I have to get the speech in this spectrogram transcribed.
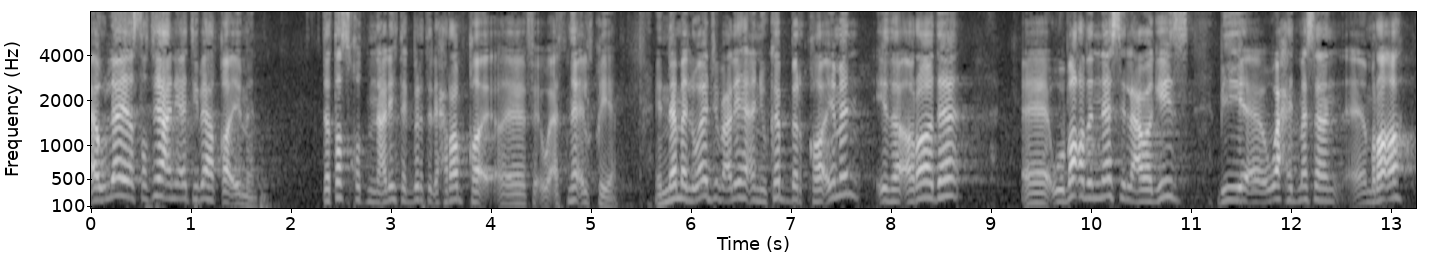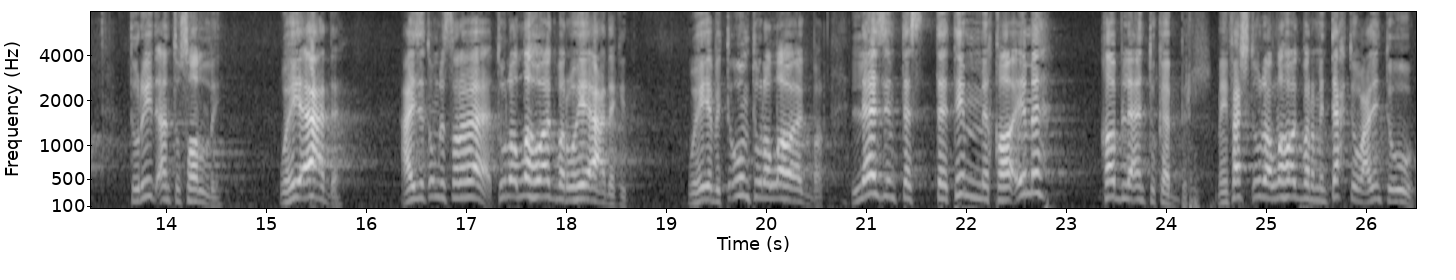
أو لا يستطيع أن يأتي بها قائما. ده تسقط من عليه تكبيرة الإحرام أثناء القيام. إنما الواجب عليه أن يكبر قائما إذا أراد آه، وبعض الناس العواجيز واحد مثلا امرأة تريد أن تصلي وهي قاعدة عايزة تقوم للصلاة بقى تقول الله أكبر وهي قاعدة كده وهي بتقوم تقول الله أكبر. لازم تستتم قائمة قبل أن تكبر. ما ينفعش تقول الله أكبر من تحت وبعدين تقوم.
